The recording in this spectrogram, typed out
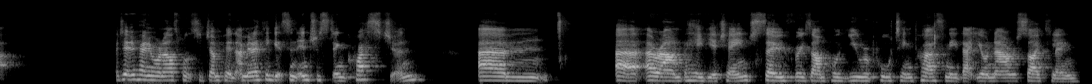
I don't know if anyone else wants to jump in. I mean, I think it's an interesting question um, uh, around behavior change. So, for example, you reporting personally that you're now recycling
